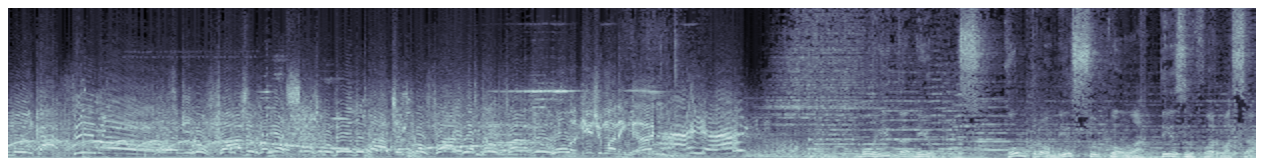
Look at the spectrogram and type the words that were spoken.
mesmo. Cassino! É provável que tenha sido no meio do mato. É provável, é provável. Rua aqui de Maringá. Ai, ai. Moída News. Compromisso com a desinformação.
